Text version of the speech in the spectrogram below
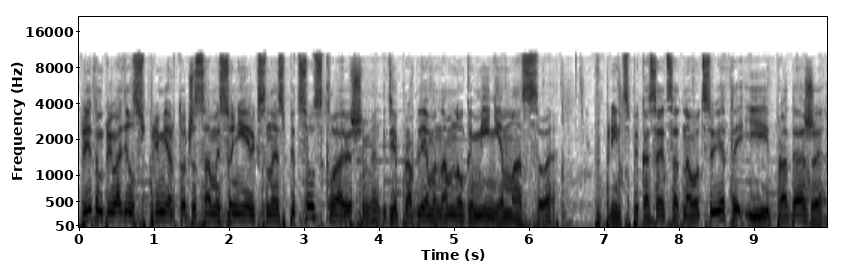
При этом приводился пример тот же самый Sony Ericsson S500 с клавишами, где проблема намного менее массовая, в принципе, касается одного цвета и продажи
